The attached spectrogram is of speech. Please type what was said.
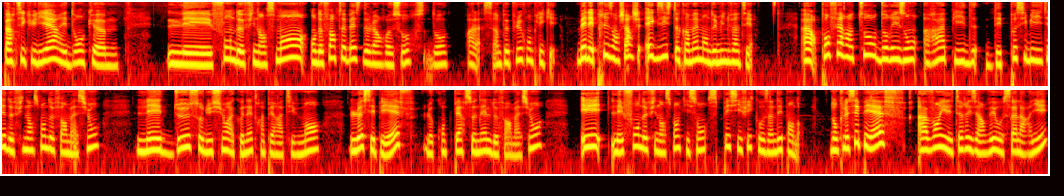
particulière, et donc les fonds de financement ont de fortes baisses de leurs ressources, donc voilà, c'est un peu plus compliqué mais les prises en charge existent quand même en 2021. Alors, pour faire un tour d'horizon rapide des possibilités de financement de formation, les deux solutions à connaître impérativement, le CPF, le compte personnel de formation, et les fonds de financement qui sont spécifiques aux indépendants. Donc le CPF, avant, il était réservé aux salariés,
